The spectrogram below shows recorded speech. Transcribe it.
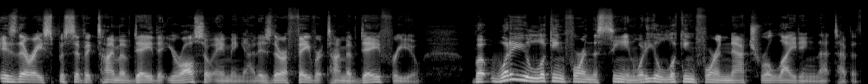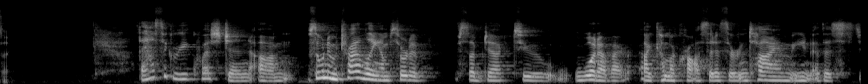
is there a specific time of day that you're also aiming at is there a favorite time of day for you but what are you looking for in the scene what are you looking for in natural lighting that type of thing that's a great question um, so when i'm traveling i'm sort of subject to whatever I come across at a certain time. You know, this,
